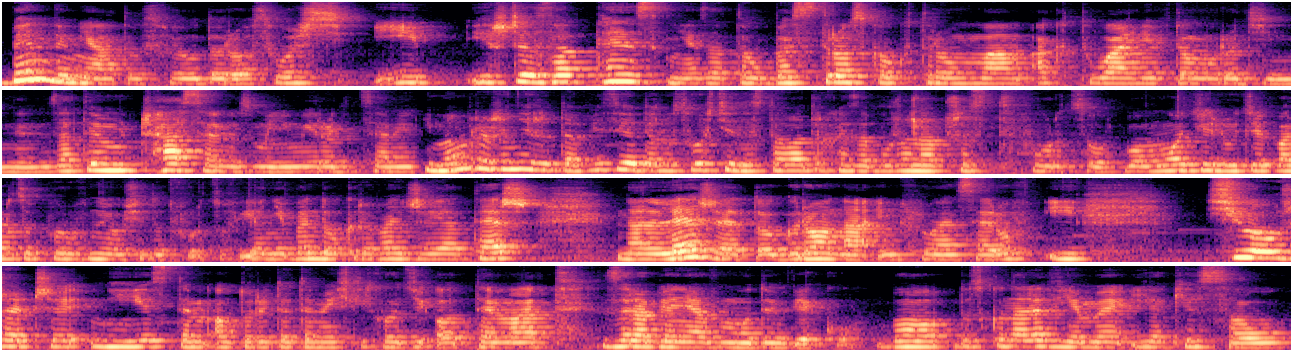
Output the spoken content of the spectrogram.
będę miała tą swoją dorosłość i jeszcze zatęsknię za tą beztroską, którą mam aktualnie w domu rodzinnym, za tym czasem z moimi rodzicami. I mam wrażenie, że ta wizja dorosłości została trochę zaburzona przez twórców, bo młodzi ludzie bardzo porównują się do twórców. I ja nie będę ukrywać, że ja też należę do grona influencerów i Siłą rzeczy nie jestem autorytetem, jeśli chodzi o temat zarabiania w młodym wieku, bo doskonale wiemy, jakie są,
